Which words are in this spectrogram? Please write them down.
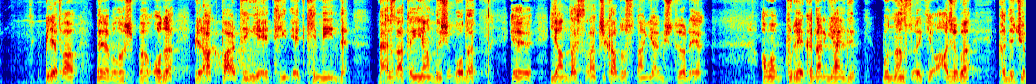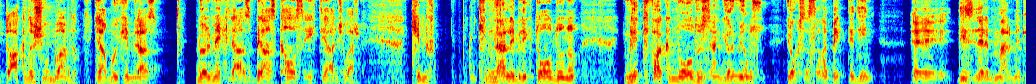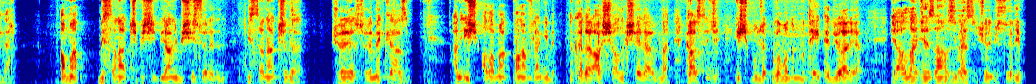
Bir defa merhabalaşma. O da bir AK Parti etkin, etkinliğinde. Ben zaten yandaşım. O da e, yandaş sanatçı kadrosundan gelmişti oraya. Ama buraya kadar geldi. Bundan sonraki acaba Kadir Çöp'te aklında şu mu vardı? Ya bu ülkeyi biraz bölmek lazım. Biraz kaosa ihtiyacı var. Kim kimlerle birlikte olduğunu, Millet İttifakı'nın ne olduğunu sen görmüyor musun? Yoksa sana beklediğin e, dizileri mi vermediler? Ama bir sanatçı bir şey yani bir şey söyledin. Bir sanatçı da şöyle söylemek lazım. Hani iş alamak falan filan gibi. Ne kadar aşağılık şeyler bunlar. Gazeteci iş bulacak bulamadım mı tehdit ediyorlar ya. Ya Allah cezanızı versin şöyle bir söyleyeyim.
